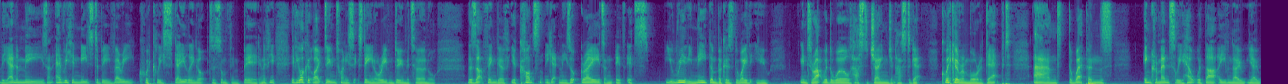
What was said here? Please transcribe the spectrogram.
the enemies and everything needs to be very quickly scaling up to something big. And if you if you look at like Doom 2016 or even Doom Eternal, there's that thing of you're constantly getting these upgrades and it, it's you really need them because the way that you interact with the world has to change and has to get quicker and more adept and the weapons incrementally help with that even though you know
